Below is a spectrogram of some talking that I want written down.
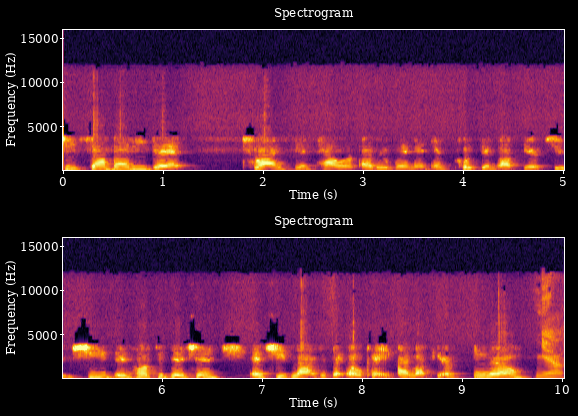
She's somebody that tries to empower other women and put them up there too. She's in her position and she's not just like, okay, I'm up here, you know? yeah.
